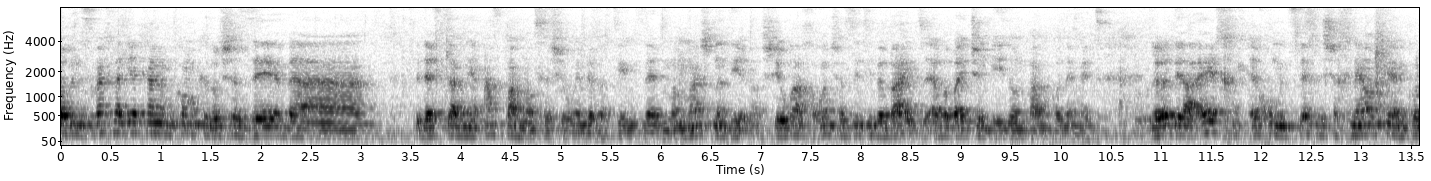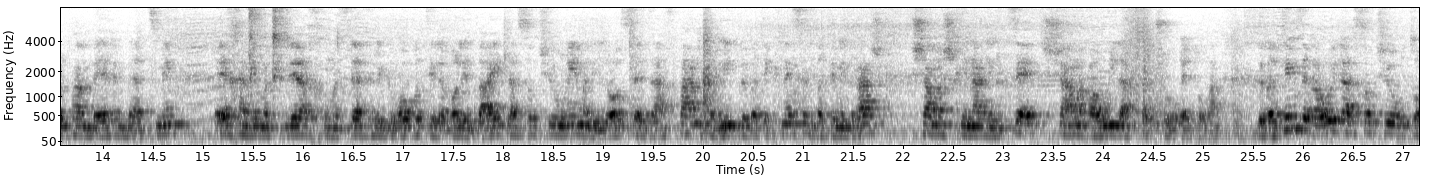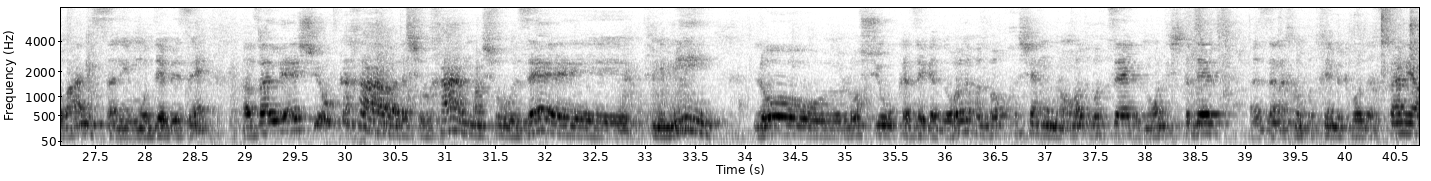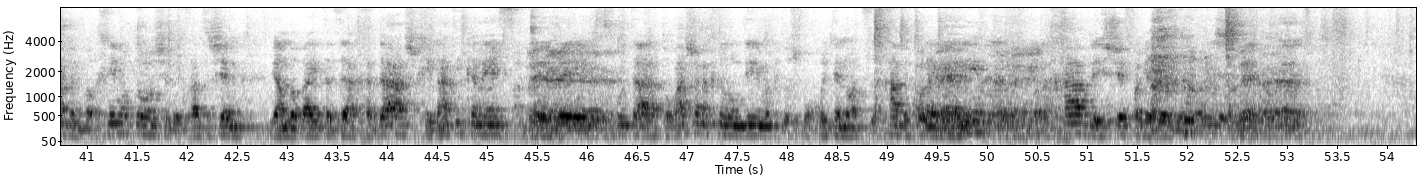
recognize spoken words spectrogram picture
טוב, אני שמח להגיע כאן למקום הקדוש הזה, ב... בדרך כלל אני אף פעם לא עושה שיעורים בבתים, זה ממש נדיר. השיעור האחרון שעשיתי בבית, זה היה בבית של גדעון פעם קודמת. לא יודע איך, איך הוא מצליח לשכנע אותי, אני כל פעם בהלם בעצמי, איך אני מצליח, הוא מצליח לגרור אותי לבוא לבית לעשות שיעורים, אני לא עושה את זה אף פעם, תמיד בבתי כנסת, בתי מדרש, שם השכינה נמצאת, שם ראוי לעשות שיעורי תורה. בבתים זה ראוי לעשות שיעור תורה, אני, אני מודה בזה, אבל אה, שיעור ככה על השולחן, משהו זה, פנימי, לא, לא שיעור כזה גדול, אבל ברוך השם הוא מאוד רוצה ומאוד השתדל, אז אנחנו פותחים בכבוד אכסניה ומברכים אותו, שבעזרת השם גם בבית הזה החדש, שכינה תיכנס, ובזכות התורה שאנחנו לומדים, הקדוש ברוך הוא ייתן לו הצלחה בכל העניינים, ברכה ושפע גדול.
